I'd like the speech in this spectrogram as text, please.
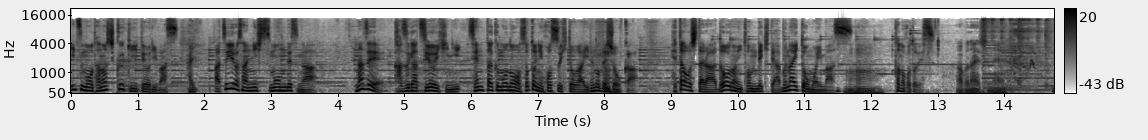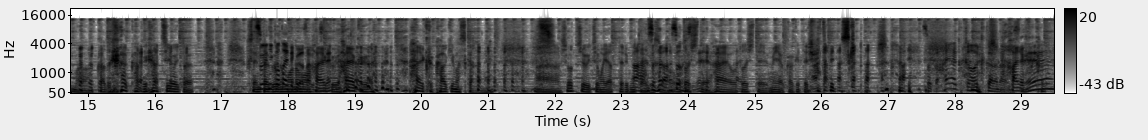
い。つも楽しく聞いております。はい。厚弘さんに質問ですがなぜ風が強い日に洗濯物を外に干す人がいるのでしょうか？下手をしたら道路に飛んできて危ないと思います、とのことです。うん危ないですねまあ風が風が強いと 普通に答えてくださるんですね早く早く 早く乾きますからね。あーしょっちゅううちもやってるみたいですよ。落として、はい落として迷惑かけてるみたいですけど。そっか早く乾くからなんですね。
